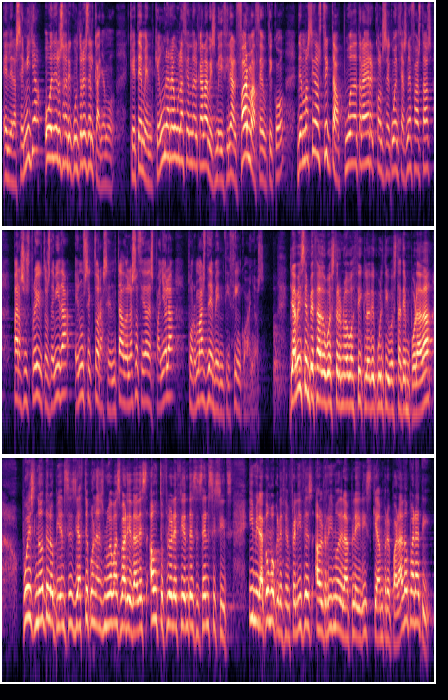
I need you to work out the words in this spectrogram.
el de la semilla o el de los agricultores del cáñamo, que temen que una regulación del cannabis medicinal farmacéutico demasiado estricta pueda traer consecuencias nefastas para sus proyectos de vida en un sector asentado en la sociedad española por más de 25 años. ¿Ya habéis empezado vuestro nuevo ciclo de cultivo esta temporada? Pues no te lo pienses y hazte con las nuevas variedades autoflorecientes de Sensi Seeds y mira cómo crecen felices al ritmo de la playlist que han preparado para ti.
